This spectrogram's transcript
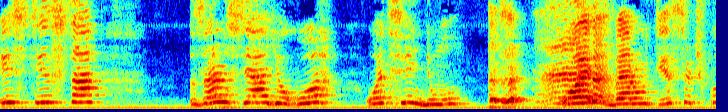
із тіста. Зараз я його оціню. Ось беру тістечко.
